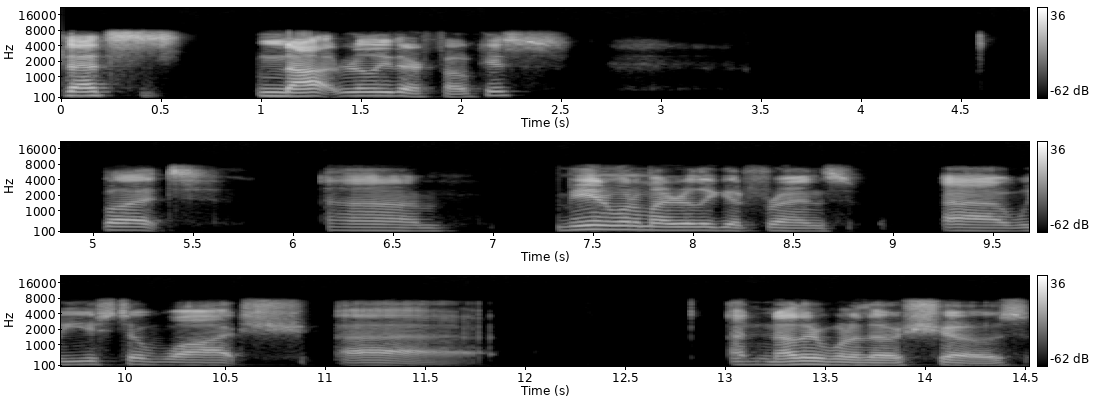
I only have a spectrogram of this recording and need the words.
that's not really their focus. But um me and one of my really good friends, uh we used to watch uh another one of those shows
